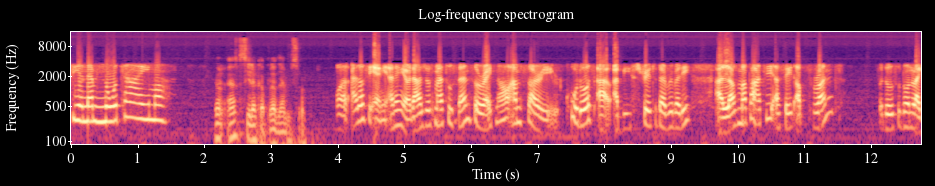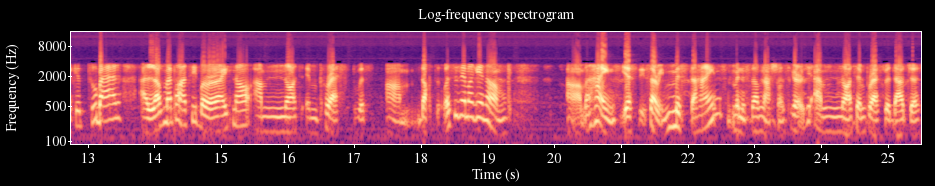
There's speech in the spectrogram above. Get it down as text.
seeing them no time. I see a couple of them, so Well, I don't see any. And anyway, that's just my two cents. So right now, I'm sorry. Kudos. I, I'll be straight with everybody. I love my party. I say it up front. For those who don't like it, too bad. I love my party, but right now, I'm not impressed with um, Dr. What's his name again? Um, um, Hinds. Yes, sorry, Mr. Hinds, Minister of National Security. I'm not impressed with that. Just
